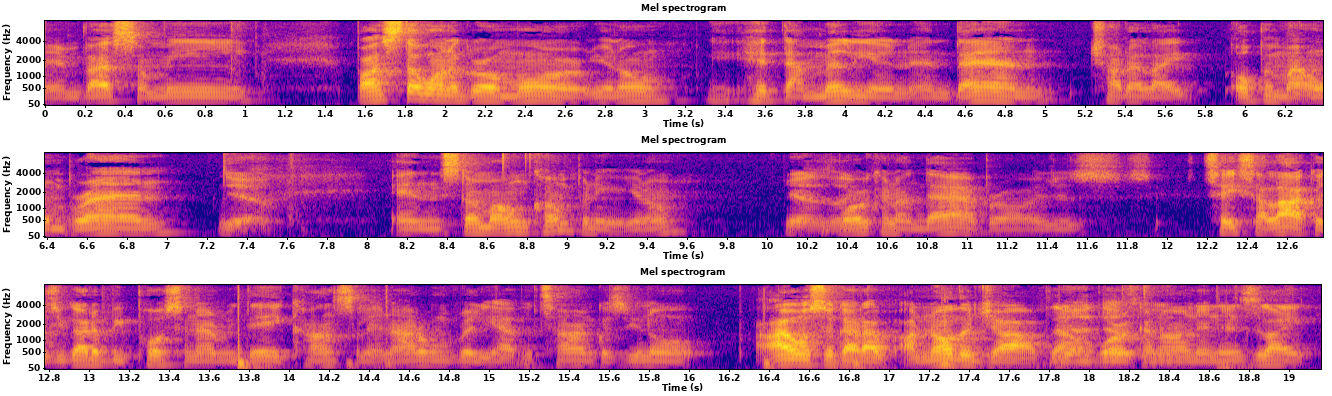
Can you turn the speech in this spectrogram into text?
invest on me, but I still want to grow more. You know, hit that million and then try to like open my own brand yeah, and start my own company. You know, yeah, like, working on that, bro. It just it takes a lot because you got to be posting every day constantly, and I don't really have the time because you know I also got a, another job that Yeah, I'm working definitely. on, and it's like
